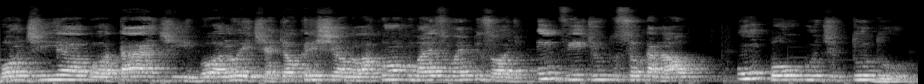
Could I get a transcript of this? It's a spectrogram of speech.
Bom dia, boa tarde, boa noite. Aqui é o Cristiano Lacon com mais um episódio em vídeo do seu canal Um pouco de tudo.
